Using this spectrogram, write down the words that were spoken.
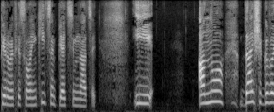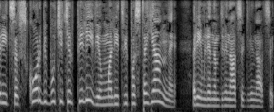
1 Фессалоникийцам 5.17. И оно дальше говорится, в скорби будьте терпеливее, в молитве постоянные. Римлянам 12.12. 12.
